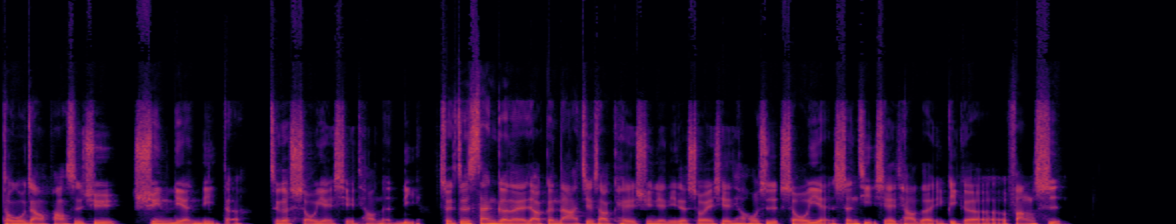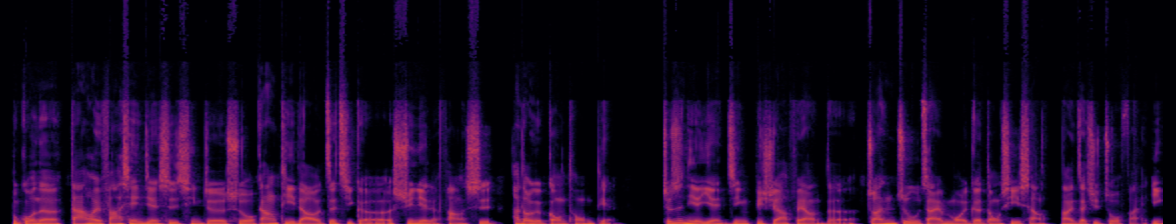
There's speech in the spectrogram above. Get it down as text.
透过这样的方式去训练你的这个手眼协调能力。所以这三个呢，要跟大家介绍可以训练你的手眼协调或是手眼身体协调的一个方式。不过呢，大家会发现一件事情，就是说，刚提到这几个训练的方式，它都有个共同点，就是你的眼睛必须要非常的专注在某一个东西上，然后你再去做反应。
